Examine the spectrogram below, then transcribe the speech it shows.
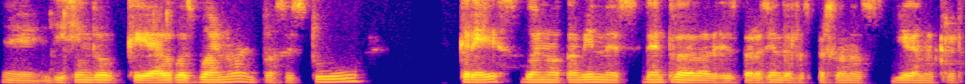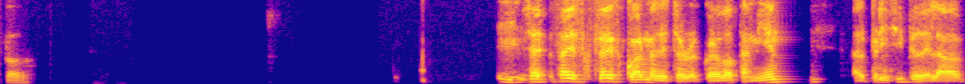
eh, diciendo que algo es bueno, entonces tú crees, bueno, también es dentro de la desesperación de las personas llegan a creer todo. ¿Sabes, ¿sabes cuál me ha hecho recuerdo? También al principio de la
